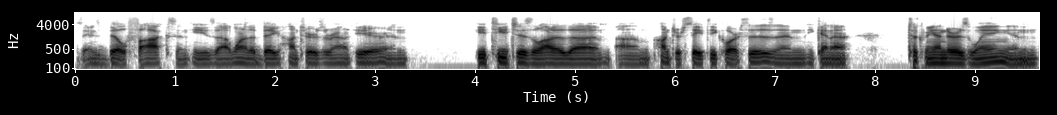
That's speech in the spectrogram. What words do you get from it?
his name is Bill Fox, and he's uh, one of the big hunters around here. And he teaches a lot of the um, hunter safety courses. And he kind of took me under his wing and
